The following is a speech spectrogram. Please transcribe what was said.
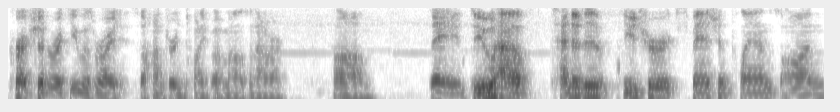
correction. Ricky was right. It's 125 miles an hour. Um, they do have tentative future expansion plans on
